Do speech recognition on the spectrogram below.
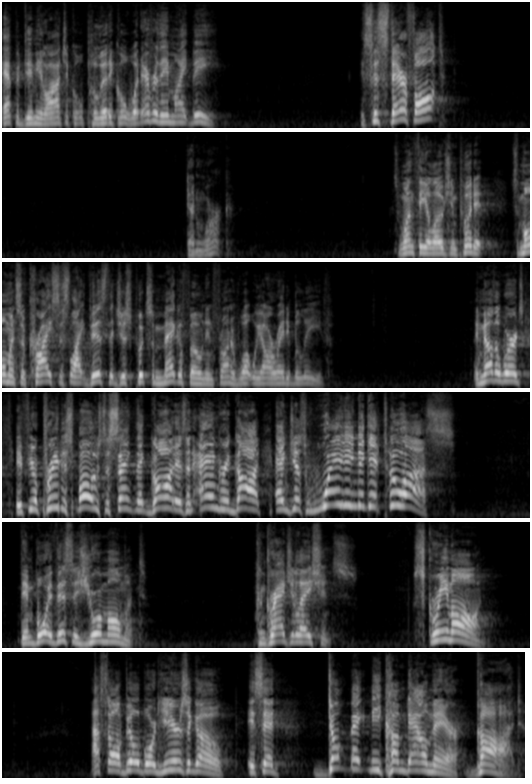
epidemiological, political, whatever they might be. Is this their fault? Doesn't work. As one theologian put it, it's moments of crisis like this that just puts a megaphone in front of what we already believe. In other words, if you're predisposed to think that God is an angry God and just waiting to get to us, then boy, this is your moment. Congratulations. Scream on. I saw a billboard years ago. It said, Don't make me come down there, God.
